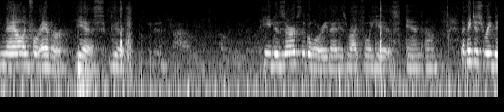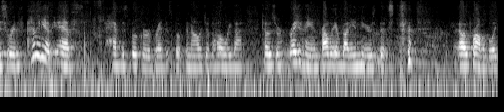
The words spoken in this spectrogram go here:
Now and forever. Yes, good. He deserves the glory that is rightfully his. And um, let me just read this. How many of you have have this book or have read this book, The Knowledge of the Holy by Tozer? Raise your hand. Probably everybody in here that's, oh, probably.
